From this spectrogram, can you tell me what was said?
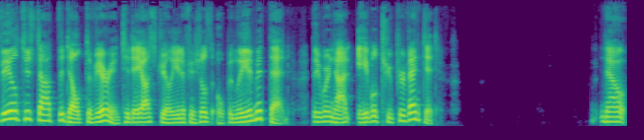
failed to stop the Delta variant. Today, Australian officials openly admit that. They were not able to prevent it. Now,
